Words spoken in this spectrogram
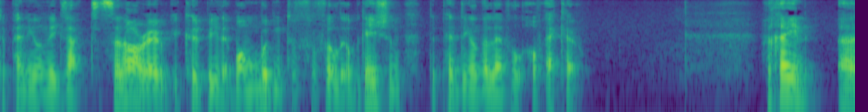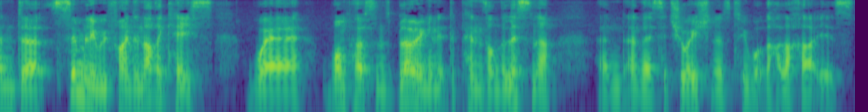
depending on the exact scenario, it could be that one wouldn't have fulfilled the obligation depending on the level of echo. And uh, similarly, we find another case where one person's blowing and it depends on the listener and, and their situation as to what the halacha is.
